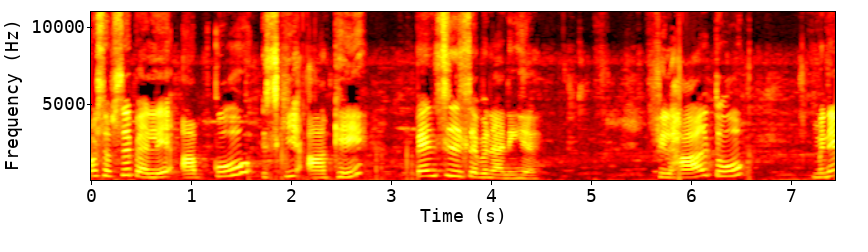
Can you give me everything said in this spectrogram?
और सबसे पहले आपको इसकी आँखें पेंसिल से बनानी है। फ़िलहाल तो मैंने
